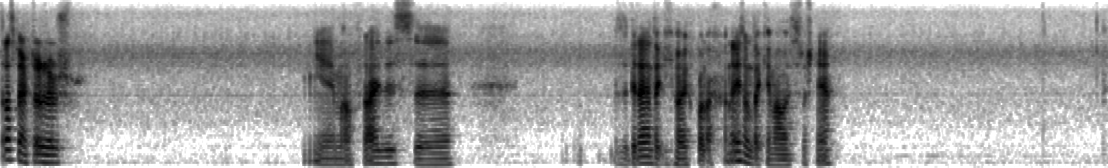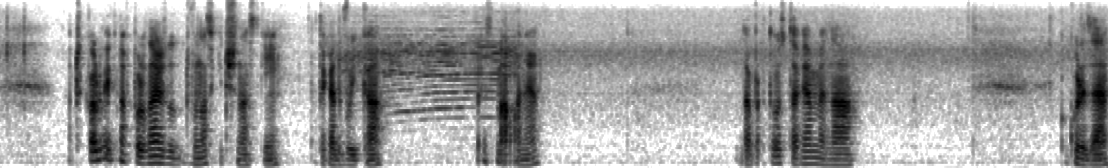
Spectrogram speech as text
Teraz powiem szczerze, już nie mam frajdy z y, zbierania takich małych polach. One nie są takie małe strasznie. Aczkolwiek no w porównaniu do 12 13 to taka dwójka to jest mała, nie? Dobra, tu ustawiamy na kukurydzę.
